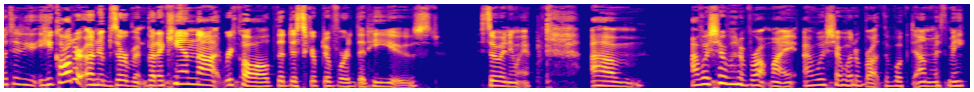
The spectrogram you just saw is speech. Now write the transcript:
what did he he called her unobservant but i cannot recall the descriptive word that he used. So anyway um i wish i would have brought my i wish i would have brought the book down with me.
